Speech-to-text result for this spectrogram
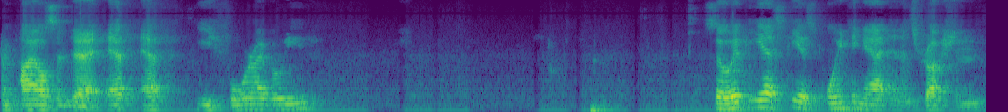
compiles into FFE4, I believe. So if ESP is pointing at an instruction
